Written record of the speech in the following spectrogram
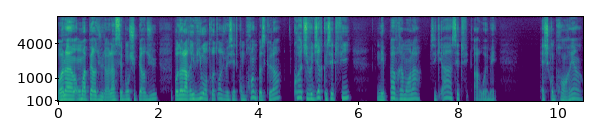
Voilà, on m'a perdu là. Là, c'est bon, je suis perdu. Pendant la review, entre temps, je vais essayer de comprendre parce que là, quoi, tu veux dire que cette fille n'est pas vraiment là? C'est que, ah, cette fille. Ah ouais, mais et je comprends rien.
